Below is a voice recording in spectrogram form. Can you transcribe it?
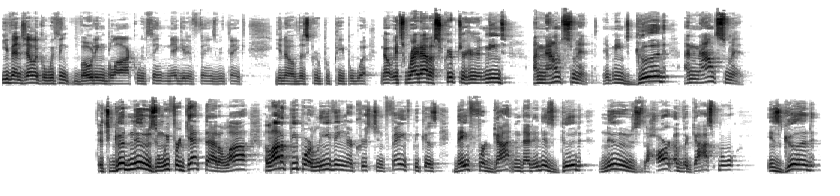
evangelical, we think voting bloc, we think negative things, we think, you know, this group of people. What? No, it's right out of scripture here. It means announcement. It means good announcement. It's good news, and we forget that a lot. A lot of people are leaving their Christian faith because they've forgotten that it is good news. The heart of the gospel is good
